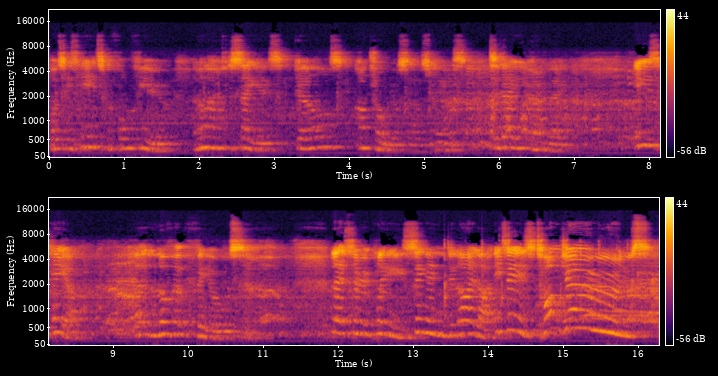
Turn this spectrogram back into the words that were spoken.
but he's here to perform for you, and all I have to say is, girls, control yourselves please, today only. He's here at Lovat Fields. Let's hear it, please. Singing Delilah. It is Tom Jones.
